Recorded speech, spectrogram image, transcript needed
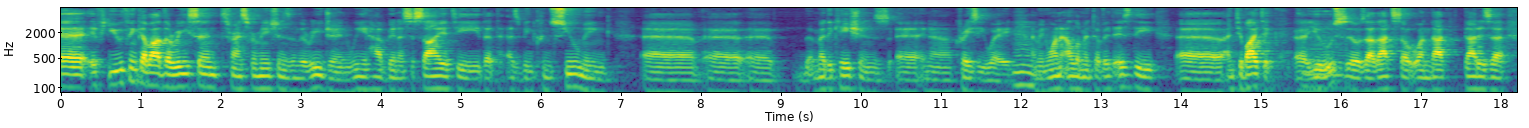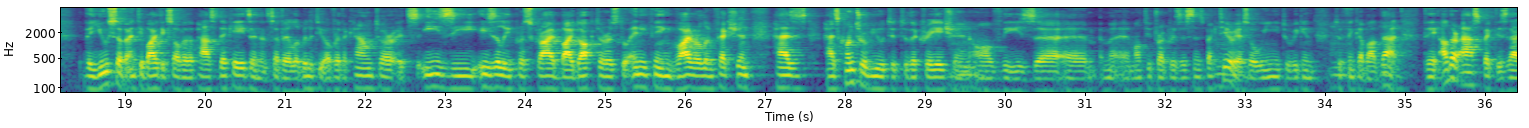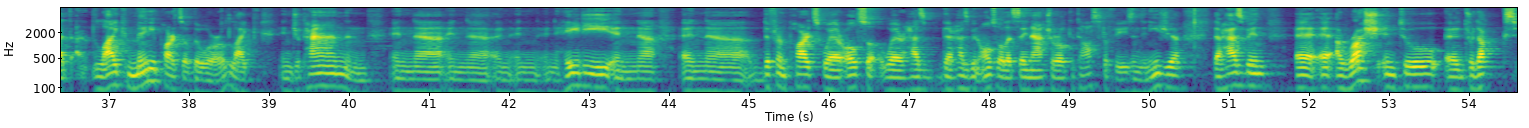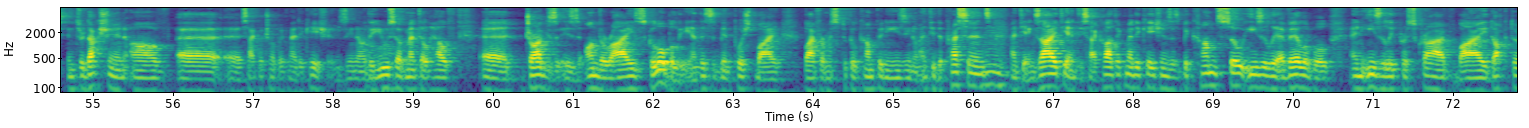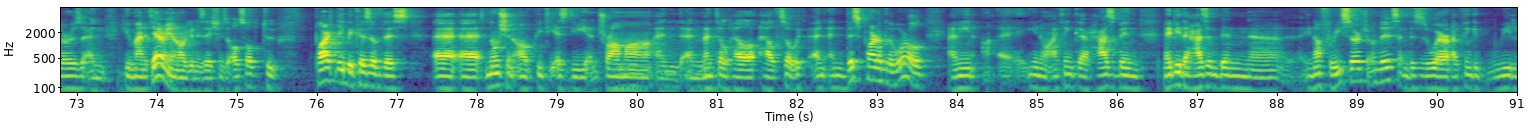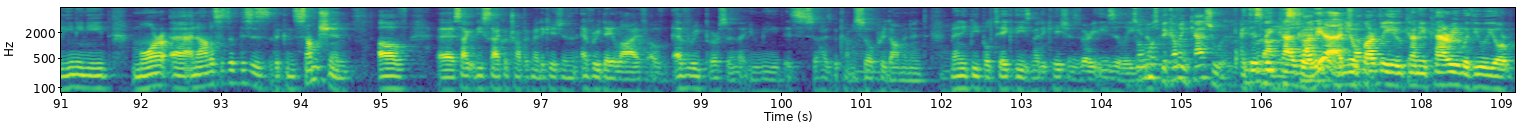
Uh, if you think about the recent transformations in the region, we have been a society that has been consuming uh, uh, medications uh, in a crazy way. Mm. I mean, one element of it is the uh, antibiotic uh, mm. use. So that's one that that is a the use of antibiotics over the past decades and its availability over the counter. It's easy, easily prescribed by doctors to anything viral infection has has contributed to the creation mm. of these uh, um, uh, multi-drug resistance bacteria. Mm. So we need to begin mm. to think about that. The other aspect is that, like many parts of the world, like in Japan and in uh, in, uh, in, in, in Haiti, in uh, in uh, different parts where also where has there has been also let's say natural catastrophes. Indonesia, there has been a, a rush into introduc- introduction of uh, uh, psychotropic medications. You know, the use of mental health uh, drugs is on the rise globally, and this has been pushed by by pharmaceutical companies. You know, antidepressants, mm. anti-anxiety, antipsychotic medications has become so easily available and easily prescribed by doctors and humanitarian organizations, also to partly because of this uh, uh, notion of PTSD and trauma and, and mental health. health. So, it, and, and this part of the world, I mean, uh, you know, I think there has been, maybe there hasn't been uh, enough research on this, and this is where I think it, we really need more uh, analysis of this is the consumption of uh, psych- these psychotropic medications in everyday life of every person that you meet is, has become so mm. predominant. Mm. Many people take these medications very easily. It's almost know. becoming casual. It is becoming casual, yeah. And you partly you can you carry with you your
